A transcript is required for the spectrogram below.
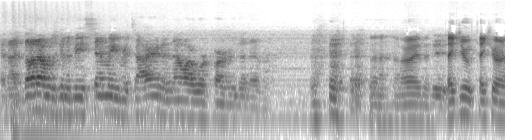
And I thought I was going to be semi-retired, and now I work harder than ever. all right. Thank you. Thank you.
